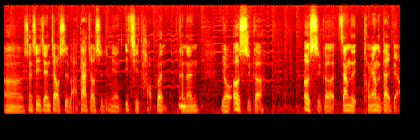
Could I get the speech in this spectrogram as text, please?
呃，算是一间教室吧，大教室里面一起讨论，可能有二十个、二十个这样的同样的代表，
